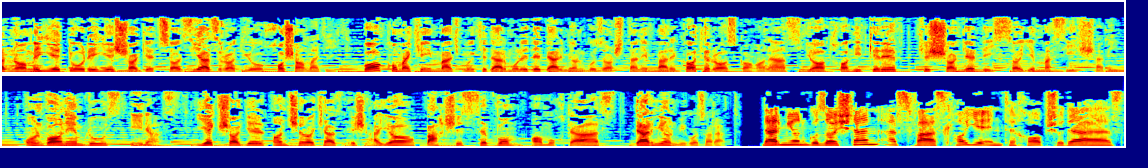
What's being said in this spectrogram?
برنامه دوره شاگردسازی از رادیو خوش آمدید. با کمک این مجموعه که در مورد درمیان گذاشتن برکات رازگاهانه است یاد خواهید گرفت که شاگرد عیسی مسیح شوید. عنوان امروز این است: یک شاگرد آنچه را که از اشعیا بخش سوم آموخته است درمیان می‌گذارد. در میان گذاشتن از فصلهای انتخاب شده از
